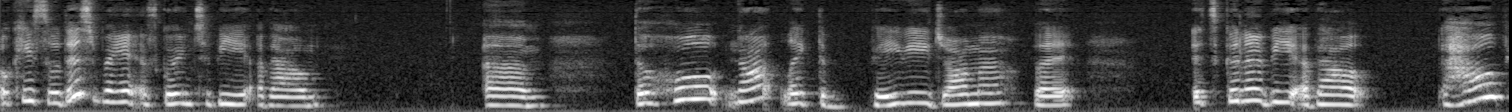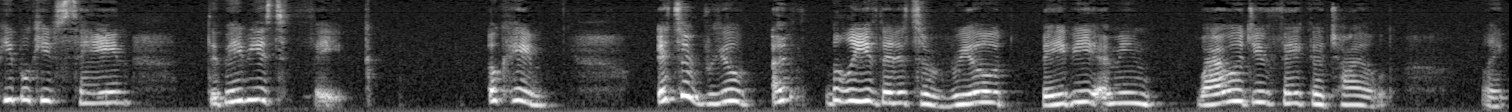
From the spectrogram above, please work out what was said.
Okay, so this rant is going to be about um, the whole, not like the baby drama, but it's gonna be about how people keep saying the baby is fake. Okay, it's a real, I believe that it's a real baby. I mean, why would you fake a child? Like,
